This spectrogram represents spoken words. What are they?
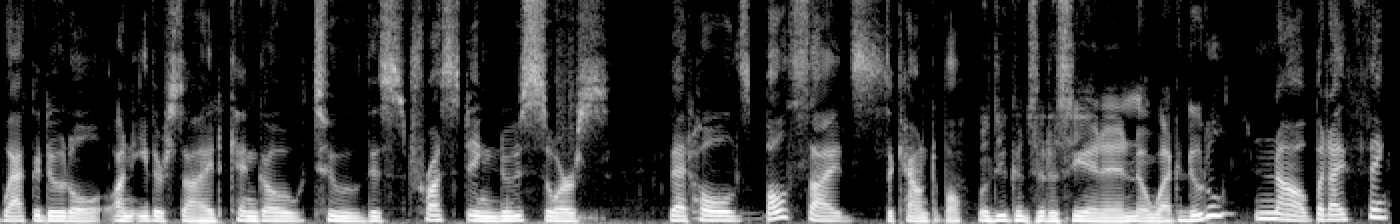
wackadoodle on either side can go to this trusting news source that holds both sides accountable. Well, do you consider CNN a wackadoodle? No, but I think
